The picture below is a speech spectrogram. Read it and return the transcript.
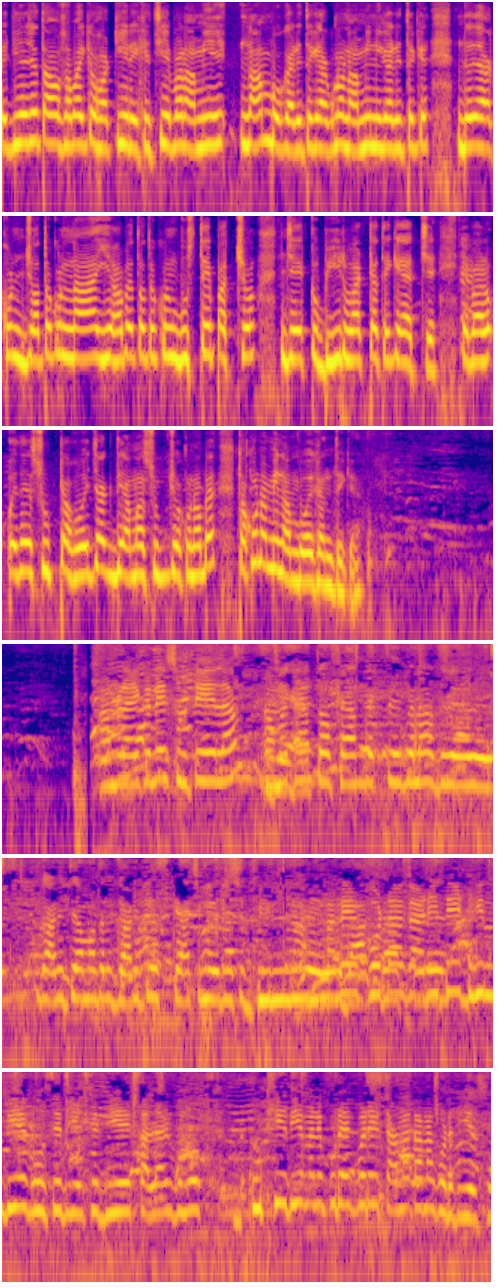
রেডি হয়েছে তাও সবাইকে হটিয়ে রেখেছি। এবার আমি নামবো গাড়ি থেকে এখনও নামিনি গাড়ি থেকে। এখন যতক্ষণ না ইয়ে হবে ততক্ষণ বুঝতেই পারছ যে একটু ভিড় ভাড়টা থেকে যাচ্ছে। এবার ওদের শ্যুটটা হয়ে যাক দিয়ে আমার শ্যুট যখন হবে তখন আমি নামবো এখান থেকে। আমরা এখানে শুটে এলাম। আমাদের এত ফ্যান দেখতে গেলাম গাড়িতে আমাদের গাড়িতে স্ক্র্যাচ মেরে দিয়েছে ঢিল দিয়ে মানে গোটা গাড়িতে ঢিল দিয়ে ঘষে দিয়েছে দিয়ে কালারগুলো উঠিয়ে দিয়ে মানে পুরো একবারে টানা টানা করে দিয়েছে।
